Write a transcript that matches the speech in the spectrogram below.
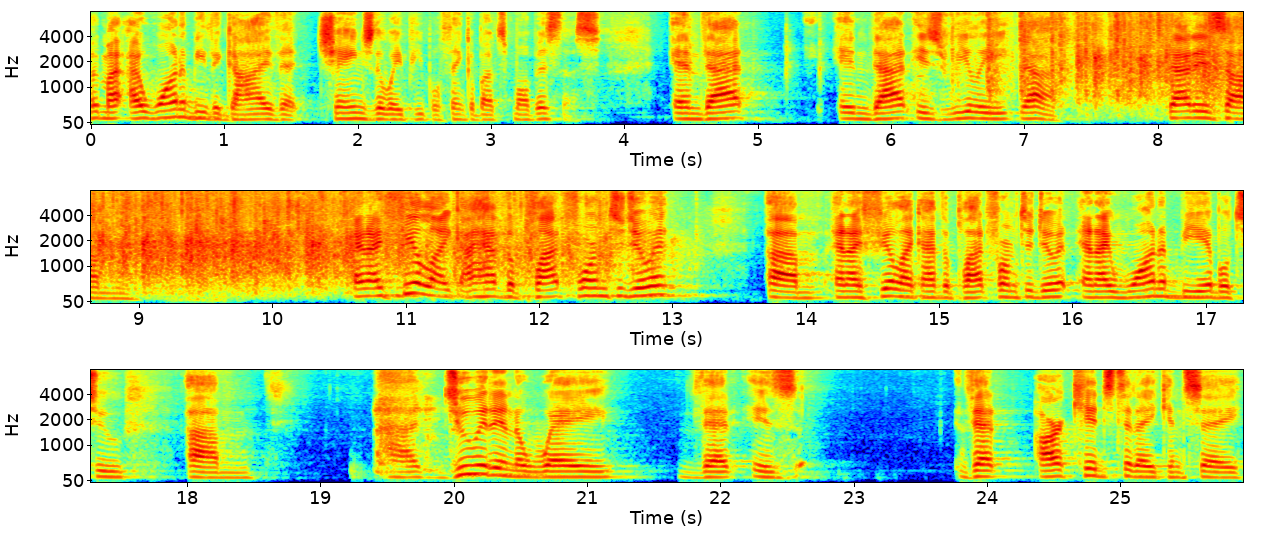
But my, I want to be the guy that changed the way people think about small business. And that and that is really yeah. That is um and I feel like I have the platform to do it. Um, and I feel like I have the platform to do it. And I want to be able to um, uh, do it in a way that is that our kids today can say,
